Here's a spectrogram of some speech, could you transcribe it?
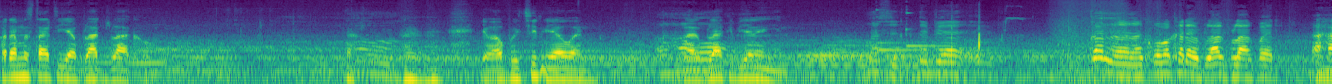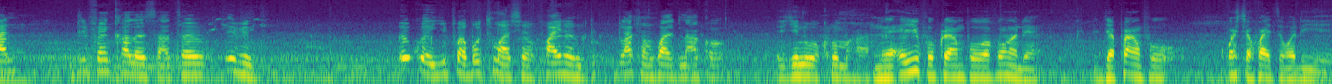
But I'm starting your black black hole. Your opportunity, one. Black black be in him. Mercy, they be Ghana and I cover color black black but I had different colors at even Okay, you put about too much white and black and white now called a genuine chroma. ha. No, a you for crampo of one day. Japan for what's your white and what do you?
